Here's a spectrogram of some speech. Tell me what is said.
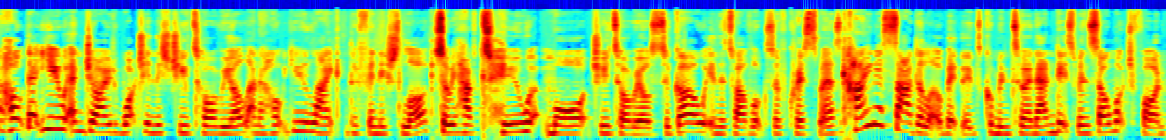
I hope that you enjoyed watching this tutorial tutorial and I hope you like the finished look. So we have two more tutorials to go in the 12 looks of Christmas. Kind of sad a little bit that it's coming to an end. It's been so much fun,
